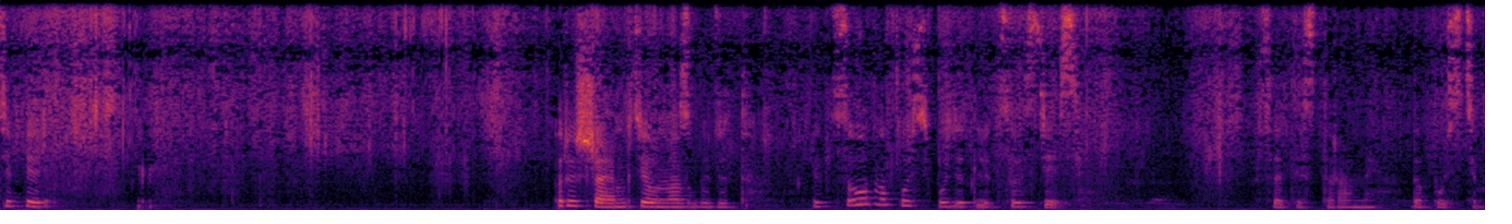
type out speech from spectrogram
Теперь решаем, где у нас будет лицо. Ну, пусть будет лицо здесь, с этой стороны, допустим.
